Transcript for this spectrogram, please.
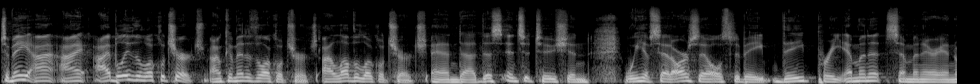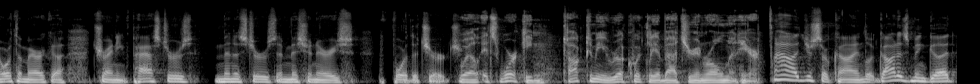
to me, I, I, I, believe in the local church. I'm committed to the local church. I love the local church. And uh, this institution, we have set ourselves to be the preeminent seminary in North America, training pastors, ministers and missionaries for the church. Well, it's working. Talk to me real quickly about your enrollment here. Oh, you're so kind. Look, God has been good.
